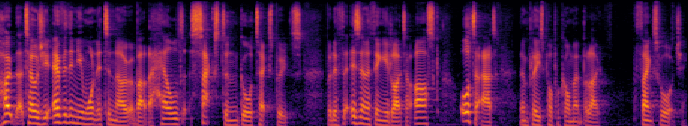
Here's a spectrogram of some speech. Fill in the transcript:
I hope that tells you everything you wanted to know about the Held Saxton Gore-Tex boots. But if there is anything you'd like to ask or to add, then please pop a comment below. Thanks for watching.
